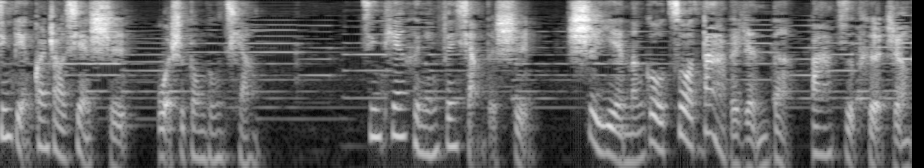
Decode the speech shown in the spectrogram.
经典关照现实，我是东东锵。今天和您分享的是事业能够做大的人的八字特征。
